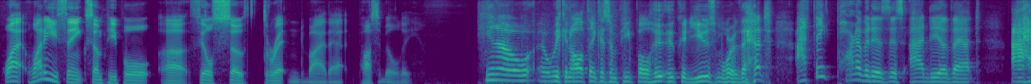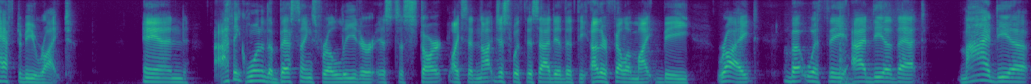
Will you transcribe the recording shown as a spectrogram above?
Why why do you think some people uh, feel so threatened by that possibility? You know, uh, we can all think of some people who, who could use more of that. I think part of it is this idea that I have to be right. And I think one of the best things for a leader is to start, like I said, not just with this idea that the other fellow might be right, but with the idea that my idea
